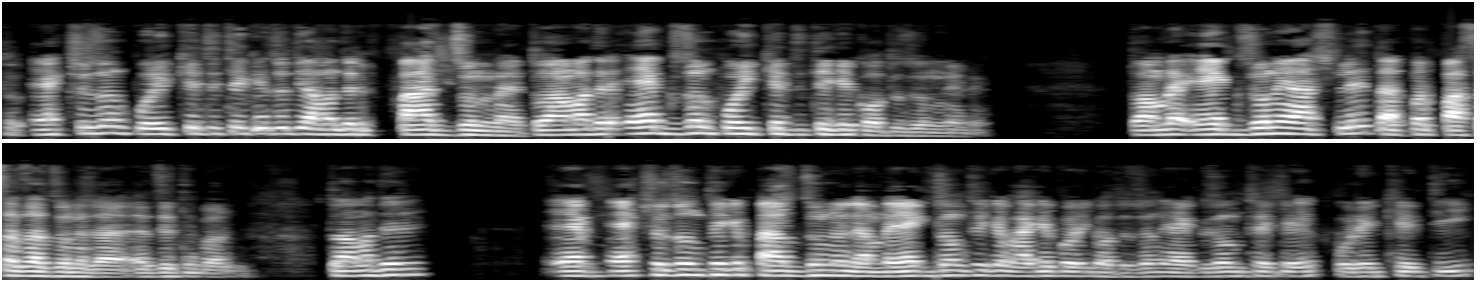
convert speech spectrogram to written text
তো একশো জন পরীক্ষার্থী থেকে যদি আমাদের পাঁচজন নেয়, তো আমাদের একজন পরীক্ষার্থী থেকে কতজন নেবে? তো আমরা একজনে আসলে তারপর পাঁচ হাজার জনে যেতে পারব। তো আমাদের এক- একশো জন থেকে পাঁচজন হলে আমরা একজন থেকে ভাগে পড়ি কতজন? একজন থেকে পরীক্ষার্থী,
